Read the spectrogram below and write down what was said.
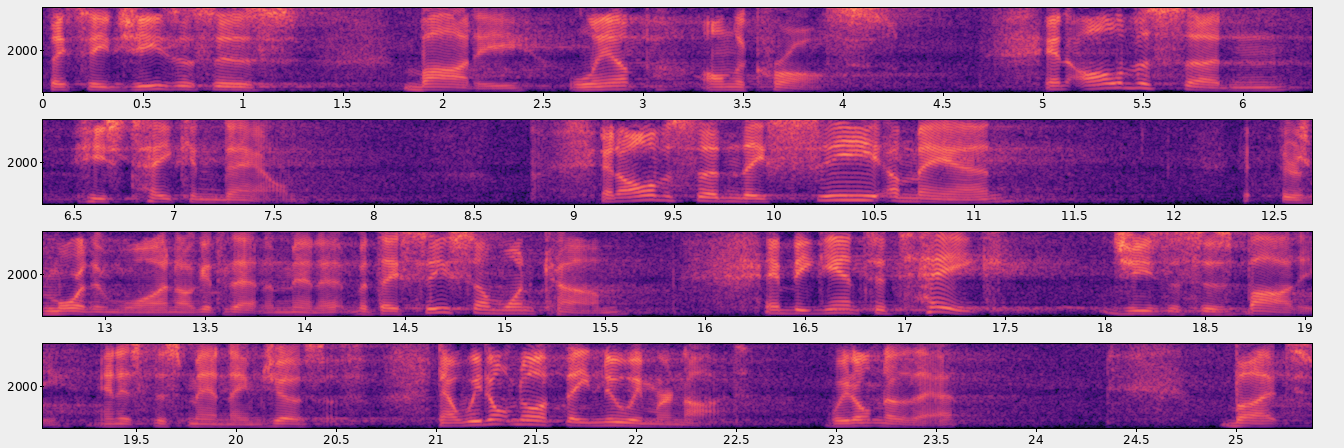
They see Jesus' body limp on the cross. And all of a sudden, he's taken down. And all of a sudden, they see a man. There's more than one, I'll get to that in a minute. But they see someone come and begin to take Jesus' body. And it's this man named Joseph. Now, we don't know if they knew him or not. We don't know that. But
